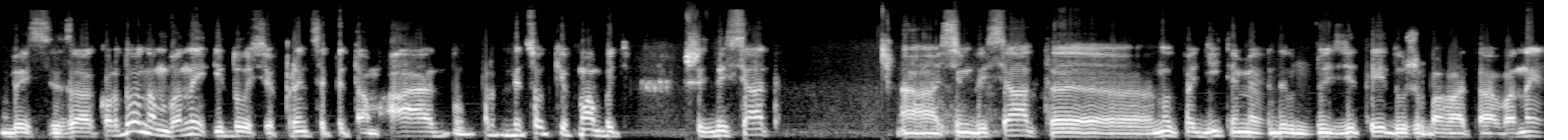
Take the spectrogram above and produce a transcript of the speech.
десь за кордоном, вони і досі, в принципі, там. А ну, відсотків, мабуть, 60 а, 70, е, ну, по дітям я дивлюсь, дітей дуже багато. Вони,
